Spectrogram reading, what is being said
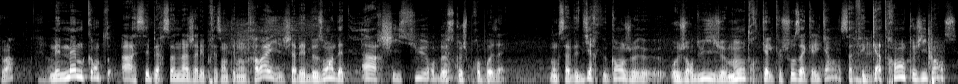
Tu vois Mais même quand à ces personnes-là, j'allais présenter mon travail, j'avais besoin d'être archi sûr de ce que je proposais. Donc ça veut dire que quand je aujourd'hui je montre quelque chose à quelqu'un, ça fait Mhm. quatre ans que j'y pense.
